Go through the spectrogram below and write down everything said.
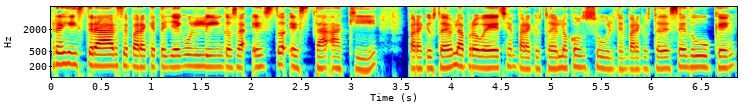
registrarse para que te llegue un link. O sea, esto está aquí para que ustedes lo aprovechen, para que ustedes lo consulten, para que ustedes se eduquen.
